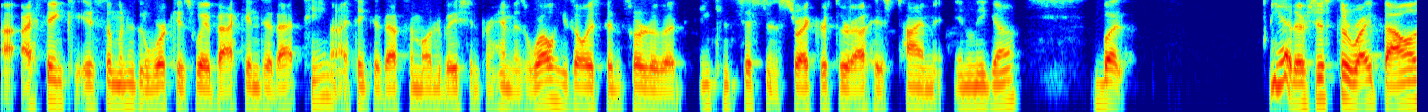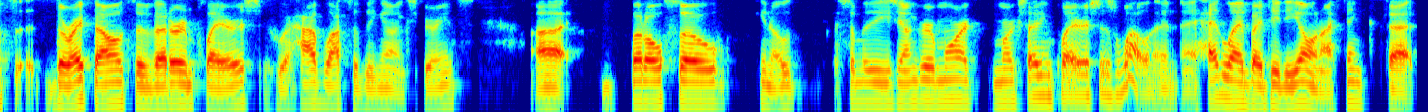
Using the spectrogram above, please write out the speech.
I think is someone who could work his way back into that team, and I think that that's a motivation for him as well. He's always been sort of an inconsistent striker throughout his time in Liga, but yeah, there's just the right balance, the right balance of veteran players who have lots of Liga experience, uh, but also you know some of these younger, more more exciting players as well. And uh, headlined by Didillon, I think that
